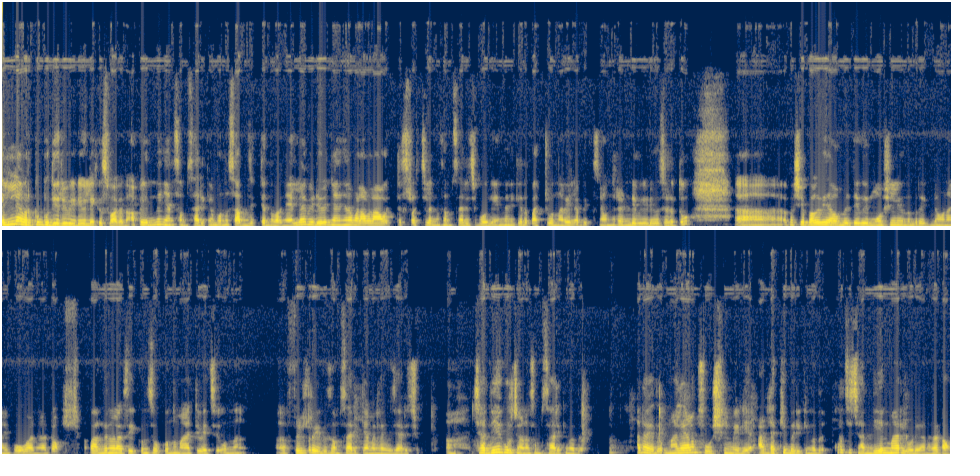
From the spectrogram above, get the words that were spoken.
എല്ലാവർക്കും പുതിയൊരു വീഡിയോയിലേക്ക് സ്വാഗതം. അപ്പോൾ ഇന്ന് ഞാൻ സംസാരിക്കാൻ പോകുന്ന സബ്ജക്റ്റ് എന്ന് പറഞ്ഞാൽ എല്ലാ വീഡിയോയും ഞാൻ ഇങ്ങനെ വളവള ഒറ്റ സ്ട്രെച്ചിൽ അങ്ങ് സംസാരിച്ചു പോലെ. ഇന്ന് എനിക്കത് പറ്റുമെന്നറിയില്ല ബിക്കോസ് ഞാൻ ഒന്ന് രണ്ട് വീഡിയോസ് എടുത്തു. പക്ഷെ പകുതി ആകുമ്പോഴത്തേക്ക് ഇമോഷണലി ഒന്ന് ബ്രേക്ക് ഡൗൺ ആയി പോവാണ് കേട്ടോ. അപ്പോൾ അങ്ങനെയുള്ള സീക്വൻസ് ഒക്കെ ഒന്ന് മാറ്റി വെച്ച് ഒന്ന് ഫിൽട്ടർ ചെയ്ത് സംസാരിക്കാമെന്ന് വിചാരിച്ചു. ചതിയെ ചതിയെക്കുറിച്ചാണ് സംസാരിക്കുന്നത്. അതായത് മലയാളം സോഷ്യൽ മീഡിയ അടക്കി ഭരിക്കുന്നത് കുറച്ച് ചതിയന്മാരിലൂടെയാണ് കേട്ടോ.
